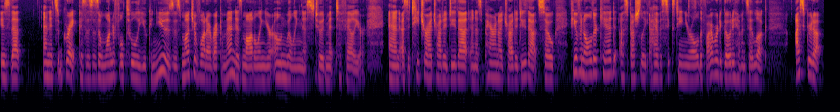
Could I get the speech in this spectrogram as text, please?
is that and it's great because this is a wonderful tool you can use as much of what i recommend is modeling your own willingness to admit to failure and as a teacher i try to do that and as a parent i try to do that so if you have an older kid especially i have a 16 year old if i were to go to him and say look i screwed up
